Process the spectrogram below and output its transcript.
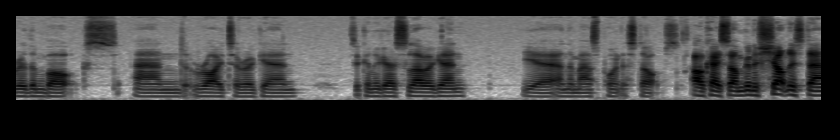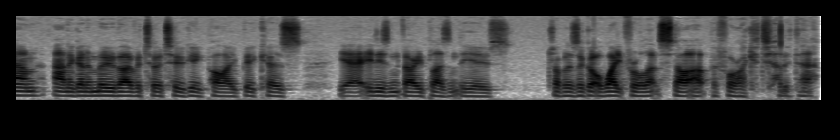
Rhythmbox, and Writer again. Is it going to go slow again? Yeah, and the mouse pointer stops. Okay, so I'm going to shut this down and I'm going to move over to a 2 gig Pi because, yeah, it isn't very pleasant to use. Trouble is I've got to wait for all that to start up before I can shut it down.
